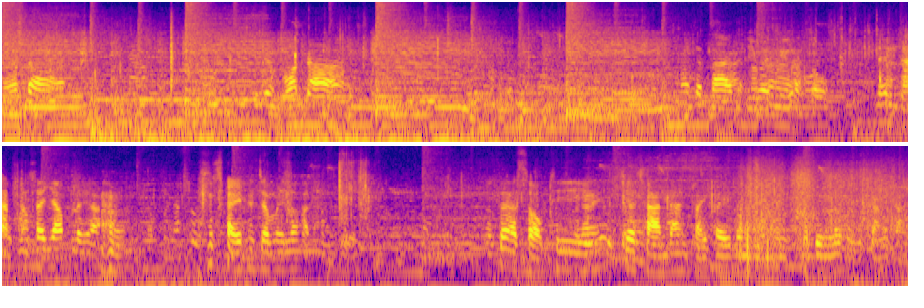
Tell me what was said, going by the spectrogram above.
แล้วแต่เรื่องฮอนดาน่าจะตายพอดีว่าชื่ออโศกเล่นหัดมันซะยับเลยอะใส่จะไม่รอดแล้วก็อโศกที่เชี่ยวชาญด้านสายไฟลงดินมาดึงแล้วผมกลางกลาง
